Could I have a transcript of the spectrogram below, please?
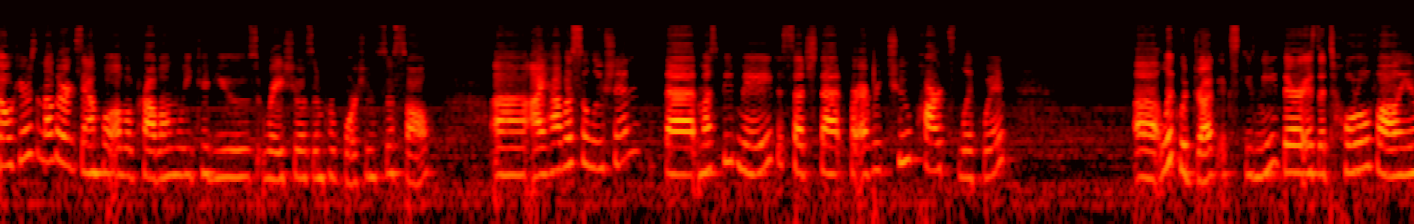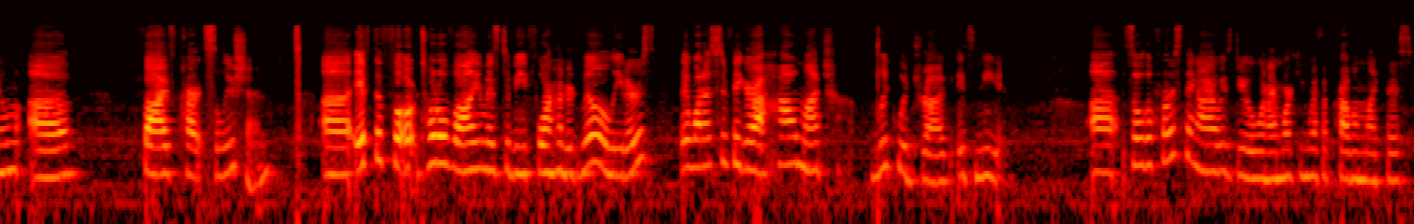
so here's another example of a problem we could use ratios and proportions to solve. Uh, I have a solution that must be made such that for every two parts liquid, uh, liquid drug, excuse me, there is a total volume of five part solution. Uh, if the total volume is to be 400 milliliters, they want us to figure out how much liquid drug is needed. Uh, so the first thing I always do when I'm working with a problem like this,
